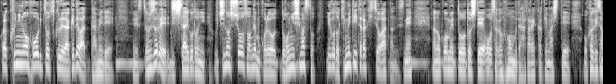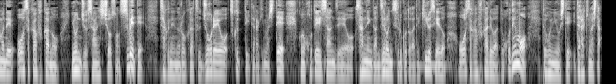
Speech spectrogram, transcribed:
これは国の法律を作るだけではダメで、うん、それぞれ自治体ごとに、うちの市町村でもこれを導入しますということを決めていただく必要があったんですね。うん、あの、公明党として大阪府本部で働きかけまして、おかげさまで大阪府下の43市町村すべて昨年の6月条例を作っていただきまして、この固定資産税を3年間ゼロにすることができるる制度、大阪府下ではどこでも導入をしていただきました。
